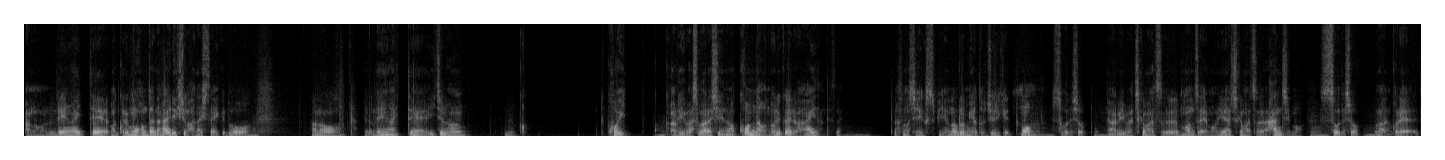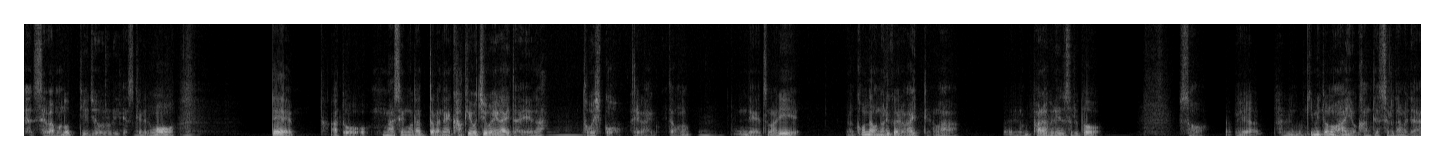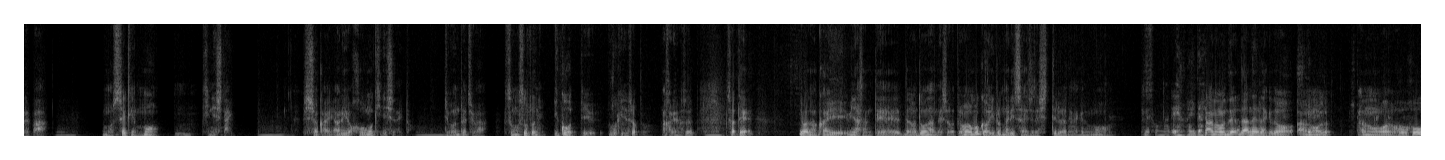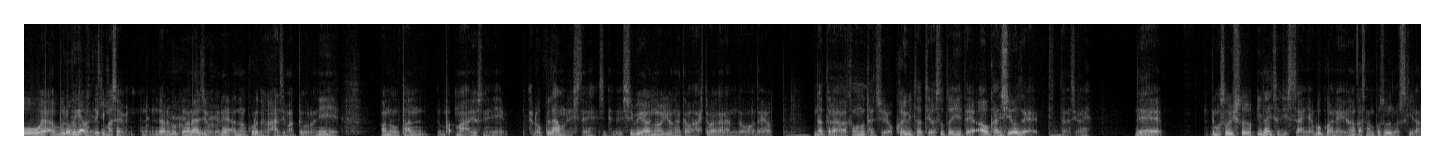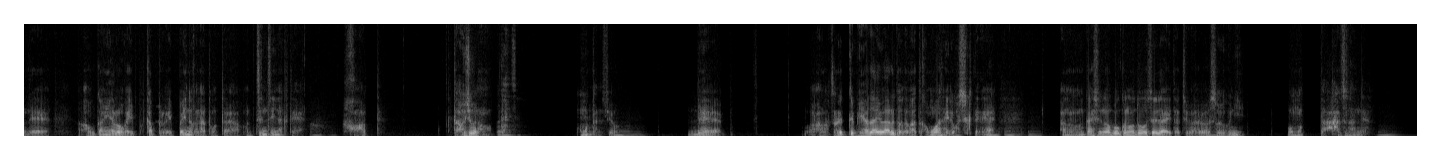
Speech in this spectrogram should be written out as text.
あの恋愛って、まあ、これもう本当は長い歴史を話したいけど、うん、あの恋愛って一番恋あるいは素晴らしいのは困難を乗り越える愛なんですね。そのシェイクスピアの「ロミオとジュリケット」もそうでしょ、うん、あるいは近松門左衛門や近松半次もそうでしょ、うん、まあ、これ「世話物」っていう浄瑠璃ですけれども、であと、まあ、戦後だったらね駆け落ちを描いた映画「逃避行」を描いたもの。でつまり困難を乗り越える愛っていうのはパラフレーズするとそう。いや君との愛を鑑定するためであれば、もう世間も気にしない、社会あるいは法も気にしないと。自分たちはその外に行こうっていう動きでしょ。わかります、さて今の若い皆さんってどうなんでしょうって、まあ、僕はいろんなリサーチで知ってるわけだけども、ね、あの残念だけどあの あの法を破ることはできません。だから僕がラジオでねあのコロナが始まった頃にあのパンまあ要するにロックダウンにしてね渋谷の夜中は人はがらんどだよだったら若者たちを恋人たちを外に入れて青缶しようぜって言ったんですよね。ででもそういう人いないですよ実際には僕はね夜中散歩するの好きなんで青缶野郎がカップルがいっぱいいるのかなと思ったら全然いなくて「はあ?」って「大丈夫なの?」思ったんですよ。であのそれって宮台ワールドだなとか思わないでほしくてね、あの昔の僕の同世代たちはそういうふうに思ったはずなんです。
